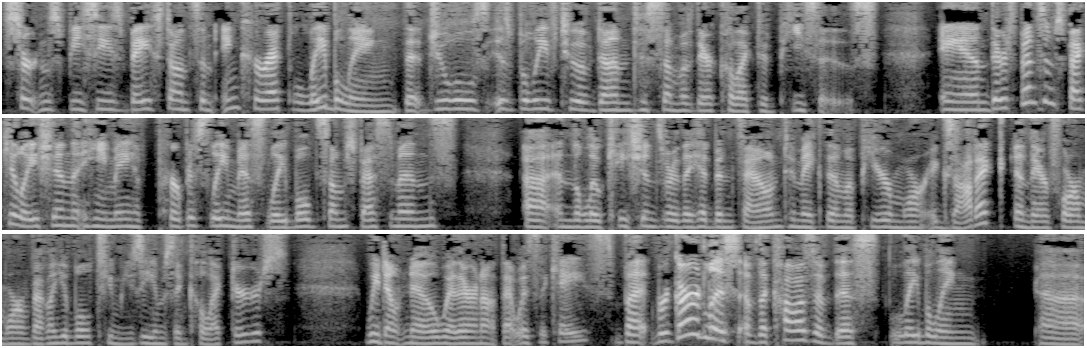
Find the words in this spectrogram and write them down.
certain species based on some incorrect labeling that Jules is believed to have done to some of their collected pieces. And there's been some speculation that he may have purposely mislabeled some specimens uh, and the locations where they had been found to make them appear more exotic and therefore more valuable to museums and collectors. We don't know whether or not that was the case, but regardless of the cause of this labeling uh,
